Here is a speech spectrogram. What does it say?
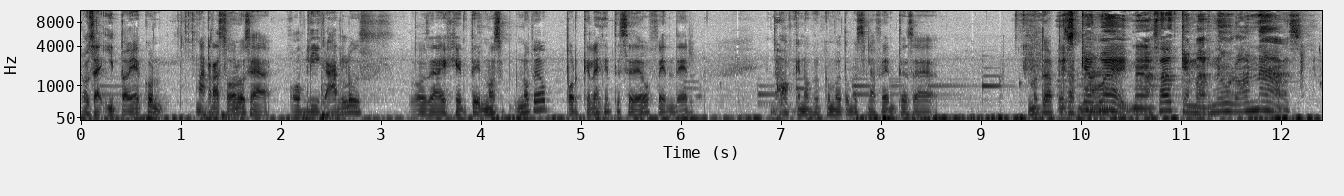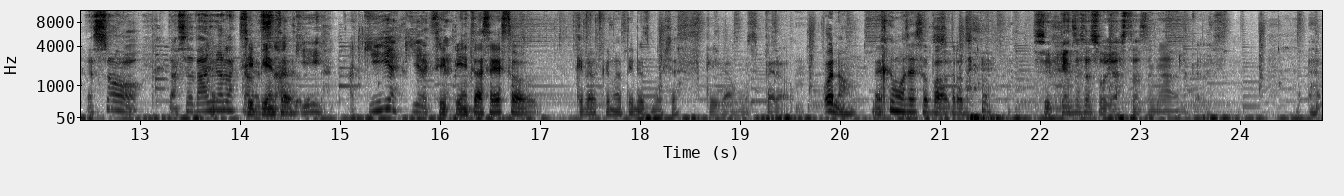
O sea, y todavía con más razón, o sea, obligarlos. O sea, hay gente, no, no veo por qué la gente se debe ofender. No, que no creo que me lo tomes en la frente, o sea, no te va a pasar Es que, güey, me vas a quemar neuronas. Eso te hace daño a la cabeza. Si piensas- aquí, aquí, aquí, aquí. Si piensas eso, creo que no tienes muchas que digamos, pero bueno, dejemos eso para otro tema. Si piensas eso, ya estás dañada la cabeza.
